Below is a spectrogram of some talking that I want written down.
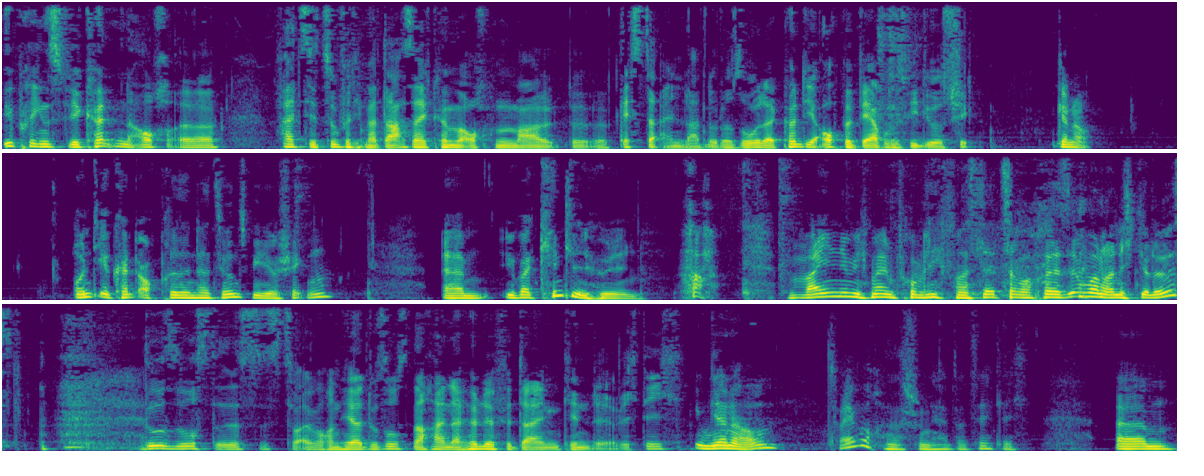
Übrigens, wir könnten auch, äh, falls ihr zufällig mal da seid, können wir auch mal äh, Gäste einladen oder so. Da könnt ihr auch Bewerbungsvideos schicken. Genau. Und ihr könnt auch Präsentationsvideos schicken ähm, über Kindle-Hüllen. Ha, weil nämlich mein Problem aus letzter Woche ist immer noch nicht gelöst. Du suchst, es ist zwei Wochen her, du suchst nach einer Hülle für deinen Kindle, richtig? Genau. Zwei Wochen ist das schon her, tatsächlich. Ähm,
